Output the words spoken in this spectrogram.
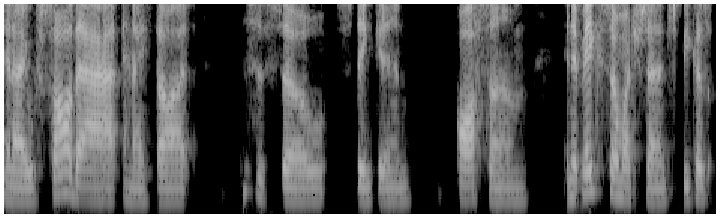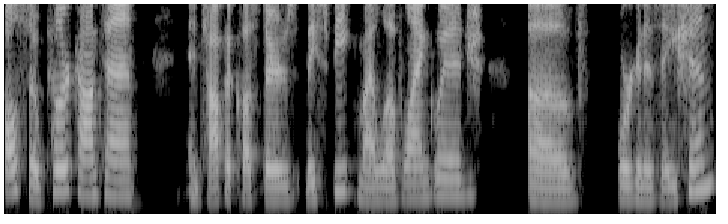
And I saw that and I thought, this is so stinking awesome. And it makes so much sense because also pillar content and topic clusters, they speak my love language of organization.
